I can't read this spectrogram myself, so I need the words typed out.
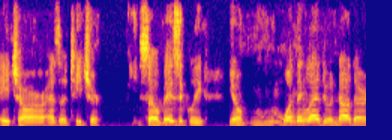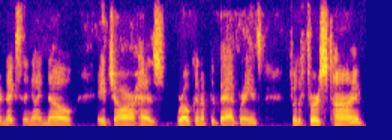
HR as a teacher so basically, you know, one thing led to another. Next thing I know, HR has broken up the Bad Brains for the first time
